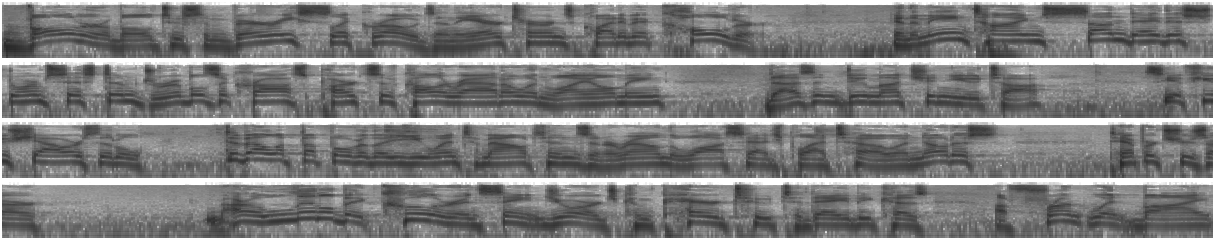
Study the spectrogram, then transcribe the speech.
vulnerable to some very slick roads, and the air turns quite a bit colder. In the meantime, Sunday, this storm system dribbles across parts of Colorado and Wyoming, doesn't do much in Utah. See a few showers that'll develop up over the Uinta Mountains and around the Wasatch Plateau. And notice temperatures are are a little bit cooler in St. George compared to today because a front went by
